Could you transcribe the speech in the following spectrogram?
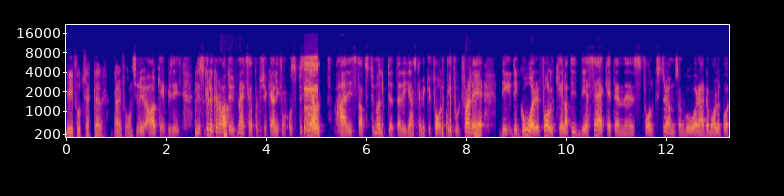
vi fortsätter därifrån. Så du, ja, okej, precis. Det skulle kunna vara ett utmärkt sätt att försöka, liksom, och speciellt här i stadstumultet där det är ganska mycket folk. Det är fortfarande, det, det går folk hela tiden. Det är säkert en eh, folkström som går här. De håller på,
